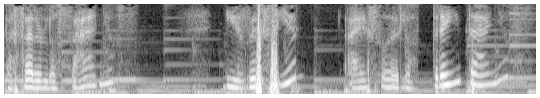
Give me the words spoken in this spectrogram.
Pasaron los años y recién a eso de los 30 años,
